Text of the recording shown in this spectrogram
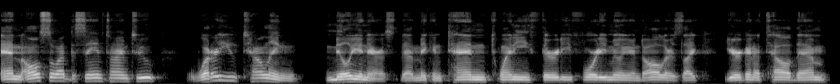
And also at the same time, too, what are you telling millionaires that making 10, 20, 30, 40 million dollars? Like you're gonna tell them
